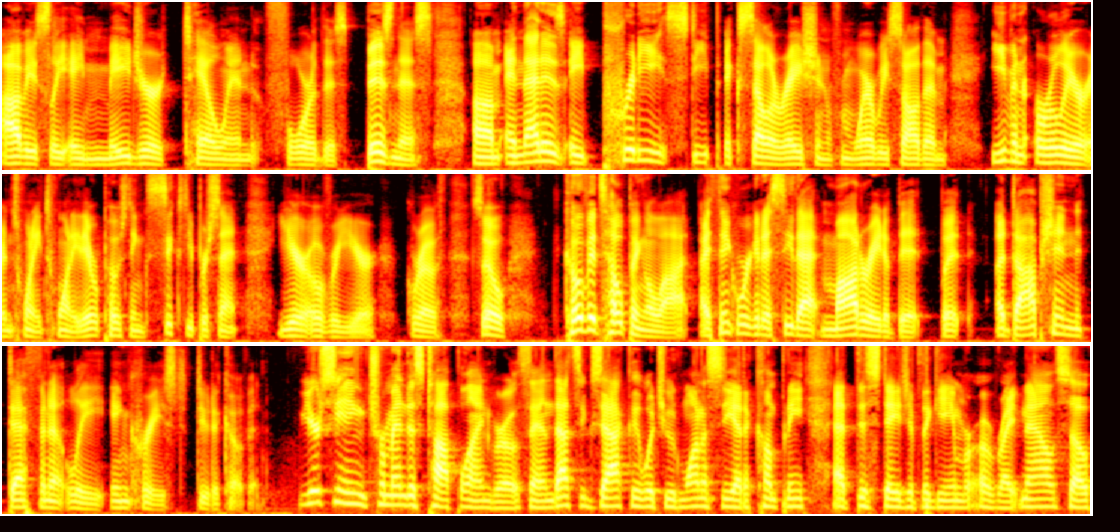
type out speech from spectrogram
obviously a major tailwind for this business um, and that is a pretty steep acceleration from where we saw them even earlier in 2020 they were posting 60% year over year growth. So covid's helping a lot. I think we're going to see that moderate a bit but adoption definitely increased due to covid you're seeing tremendous top line growth, and that's exactly what you would want to see at a company at this stage of the game uh, right now. So,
